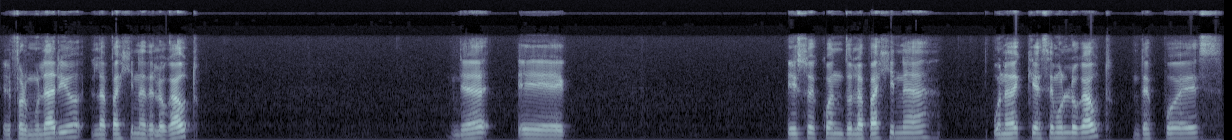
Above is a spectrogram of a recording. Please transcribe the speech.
el formulario, la página de logout. Ya, eh, eso es cuando la página, una vez que hacemos logout, después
